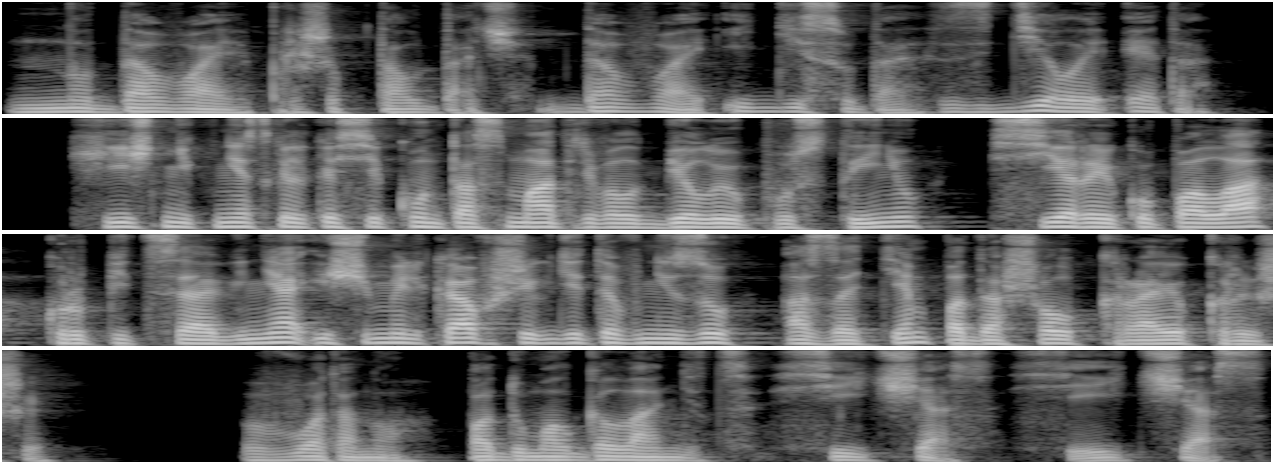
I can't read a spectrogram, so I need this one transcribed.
«Ну давай», – прошептал Дач, – «давай, иди сюда, сделай это». Хищник несколько секунд осматривал белую пустыню, серые купола, крупицы огня, еще мелькавшие где-то внизу, а затем подошел к краю крыши. «Вот оно», – подумал голландец, – «сейчас, сейчас».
